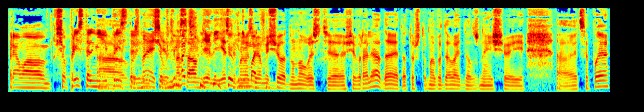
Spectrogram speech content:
прямо все пристальнее и пристальнее. Вы знаете, все на самом деле, если мы возьмем еще одну новость э, февраля, да, это то, что мы выдавать должны еще и э, ЭЦП,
